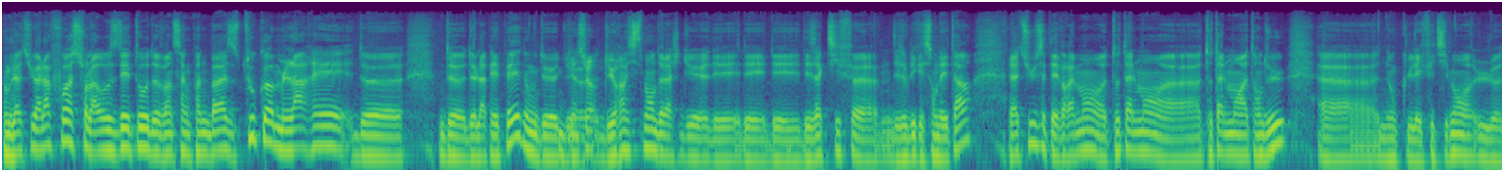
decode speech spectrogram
Donc là-dessus, à la fois sur la hausse des taux de 25 points de base, tout comme l'arrêt de, de, l'APP, donc de, du, du réinvestissement de la, des, des, actifs, des obligations d'État. Là-dessus, c'était vraiment totalement, totalement attendu. donc effectivement, le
